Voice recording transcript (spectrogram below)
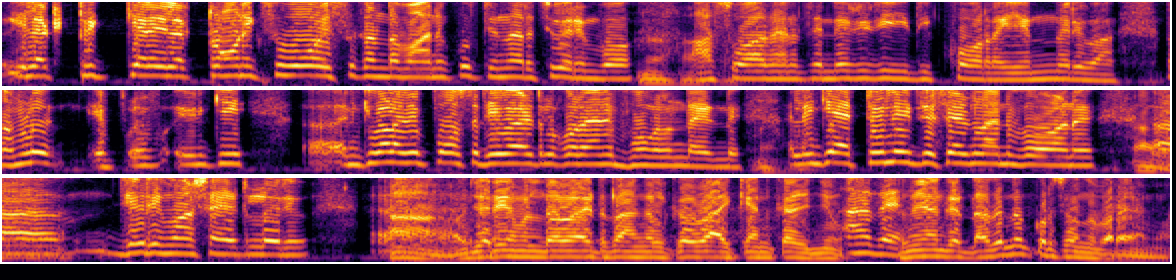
ഇലക്ട്രിക്കൽ ഇലക്ട്രോണിക്സ് വോയിസ് കണ്ടമാനം കുത്തി നിറച്ച് വരുമ്പോൾ ആസ്വാദനത്തിന്റെ ഒരു രീതി കുറയുന്നൊരു നമ്മൾ എനിക്ക് എനിക്ക് വളരെ പോസിറ്റീവ് ആയിട്ടുള്ള കുറെ അനുഭവങ്ങൾ ഉണ്ടായിട്ടുണ്ട്. അല്ലെങ്കിൽ ഏറ്റവും ലേറ്റസ്റ്റ് ആയിട്ടുള്ള അനുഭവമാണ് ജെറി മാഷായിട്ടുള്ള ഒരു ജെറി താങ്കൾക്ക് വായിക്കാൻ കഴിഞ്ഞു. അതെ. ഞാൻ കേട്ടു. അതിനെ കുറിച്ച് ഒന്ന് പറയാമോ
